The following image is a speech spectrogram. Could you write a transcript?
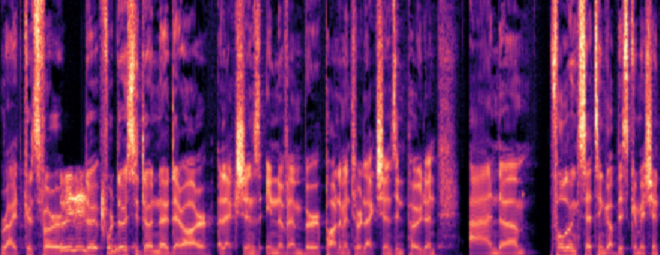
Right, because for, so the, for those who don't know, there are elections in November, parliamentary elections in Poland. And um, following setting up this commission,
